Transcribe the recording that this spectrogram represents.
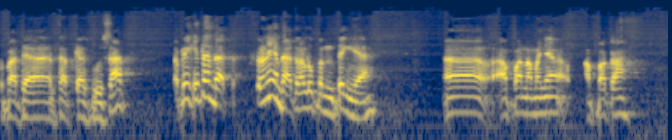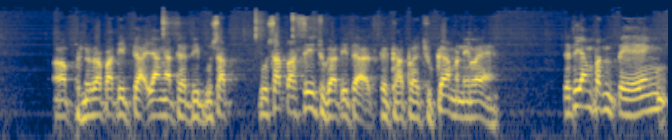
kepada satgas pusat. Tapi kita tidak sebenarnya tidak terlalu penting ya uh, apa namanya apakah uh, benar apa tidak yang ada di pusat pusat pasti juga tidak gegabah juga menilai. Jadi yang penting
